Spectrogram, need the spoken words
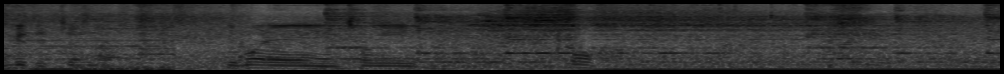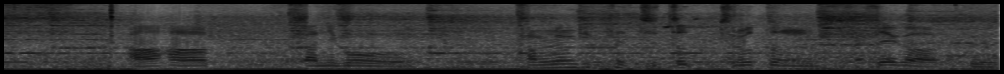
오게 됐잖아. 이번에 저기 어 아하, 난 이거 감명기 때 듣, 들었던 때가 그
